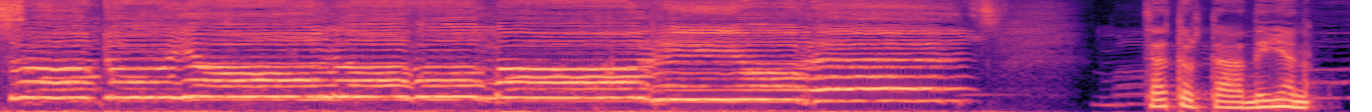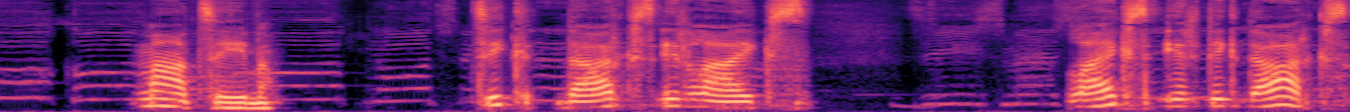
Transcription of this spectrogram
Svētā Jānavu Mariju redz. Ceturtā diena - mācība. Cik dārgs ir laiks? Laiks ir tik dārgs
